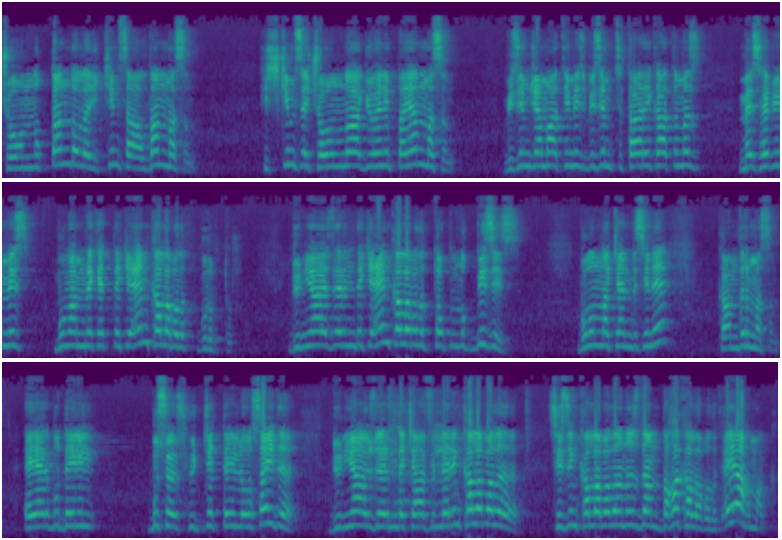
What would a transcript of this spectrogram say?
çoğunluktan dolayı kimse aldanmasın. Hiç kimse çoğunluğa güvenip dayanmasın. Bizim cemaatimiz, bizim tarikatımız, mezhebimiz bu memleketteki en kalabalık gruptur. Dünya üzerindeki en kalabalık topluluk biziz. Bununla kendisini kandırmasın. Eğer bu delil, bu söz hüccet delil olsaydı dünya üzerinde kafirlerin kalabalığı sizin kalabalığınızdan daha kalabalık. Ey ahmak!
